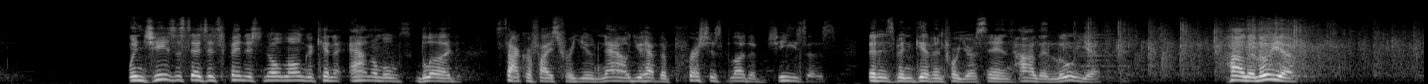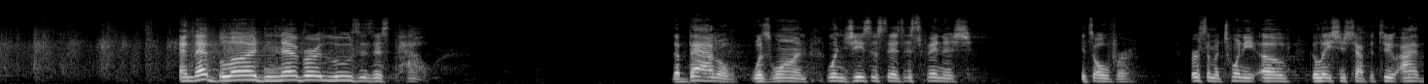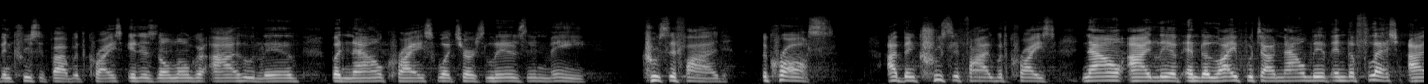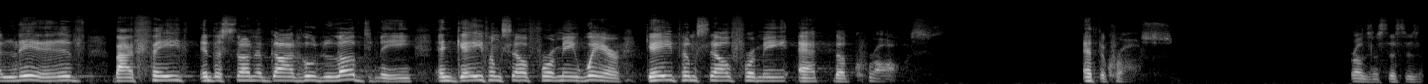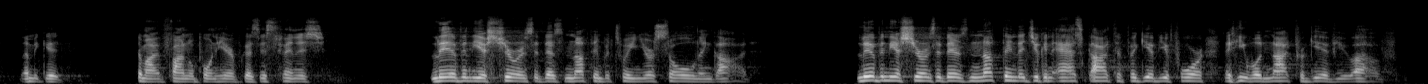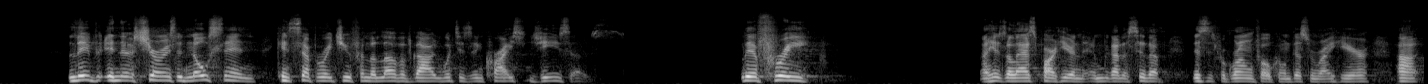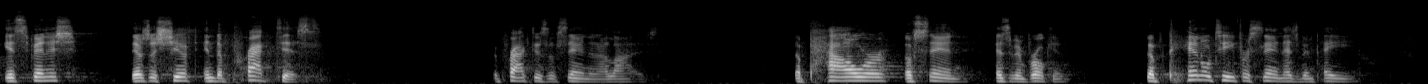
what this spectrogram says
When Jesus says it's finished, no longer can an animal's blood sacrifice for you. Now you have the precious blood of Jesus that has been given for your sins. Hallelujah. Hallelujah. And that blood never loses its power. The battle was won when Jesus says, It's finished, it's over. Verse number 20 of Galatians chapter 2 I have been crucified with Christ. It is no longer I who live, but now Christ, what church lives in me, crucified, the cross. I've been crucified with Christ. Now I live, and the life which I now live in the flesh, I live by faith in the Son of God who loved me and gave himself for me. Where? Gave himself for me at the cross. At the cross. Brothers and sisters, let me get to my final point here because it's finished. Live in the assurance that there's nothing between your soul and God. Live in the assurance that there's nothing that you can ask God to forgive you for that He will not forgive you of. Live in the assurance that no sin can separate you from the love of God, which is in Christ Jesus. Live free. Now, here's the last part here, and we're going to sit up. This is for grown folk on this one right here. Uh, it's finished. There's a shift in the practice, the practice of sin in our lives. The power of sin has been broken. The penalty for sin has been paid.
